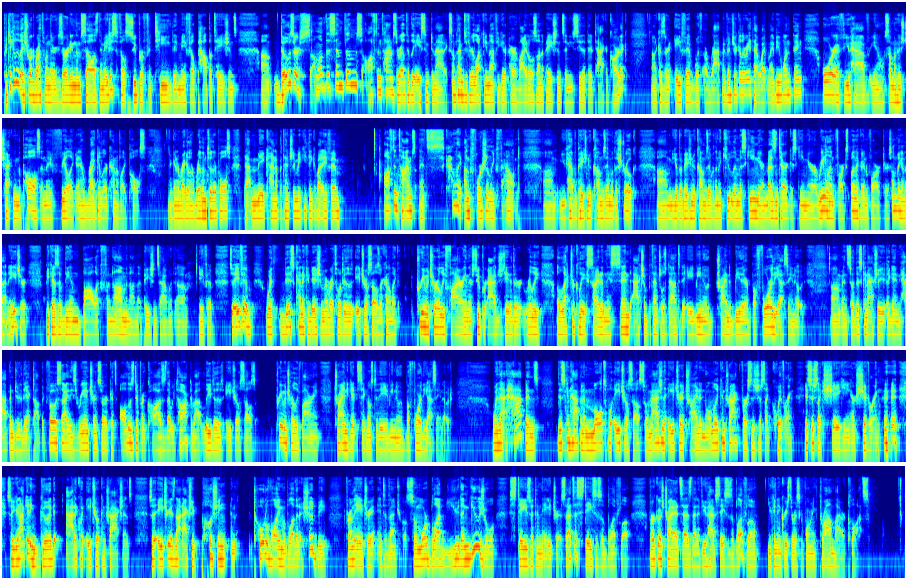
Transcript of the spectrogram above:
particularly short of breath when they're exerting themselves. They may just feel super fatigued. They may feel palpitations. Um, those are some of the symptoms. Oftentimes they're relatively asymptomatic. Sometimes if you're lucky enough, you get a pair of vitals on a patient and you see that they're tachycardic because uh, they're an AFib with a rapid ventricular rate. That might be one thing. Or if you have, you know, someone who's checking the pulse and they feel like an irregular kind of like pulse, like an irregular rhythm to their pulse, that may kind of potentially make you think about AFib oftentimes it's kind of like unfortunately found. Um, you have a patient who comes in with a stroke. Um, you have a patient who comes in with an acute limb ischemia or mesenteric ischemia or renal infarct, splenic infarct or something of that nature because of the embolic phenomenon that patients have with uh, AFib. So AFib with this kind of condition, remember I told you those atrial cells are kind of like prematurely firing. They're super agitated. They're really electrically excited and they send action potentials down to the AV node trying to be there before the SA node. Um, and so this can actually, again, happen due to the ectopic foci, these reentrant circuits, all those different causes that we talked about lead to those atrial cells prematurely firing, trying to get signals to the AV node before the SA node. When that happens, this can happen in multiple atrial cells. So imagine the atria trying to normally contract versus just like quivering. It's just like shaking or shivering. so you're not getting good, adequate atrial contractions. So the atria is not actually pushing an total volume of blood that it should be from the atria into the ventricles. So more blood than usual stays within the atria. So that's a stasis of blood flow. Virchow's triad says that if you have stasis of blood flow, you can increase the risk of forming thrombi or clots.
